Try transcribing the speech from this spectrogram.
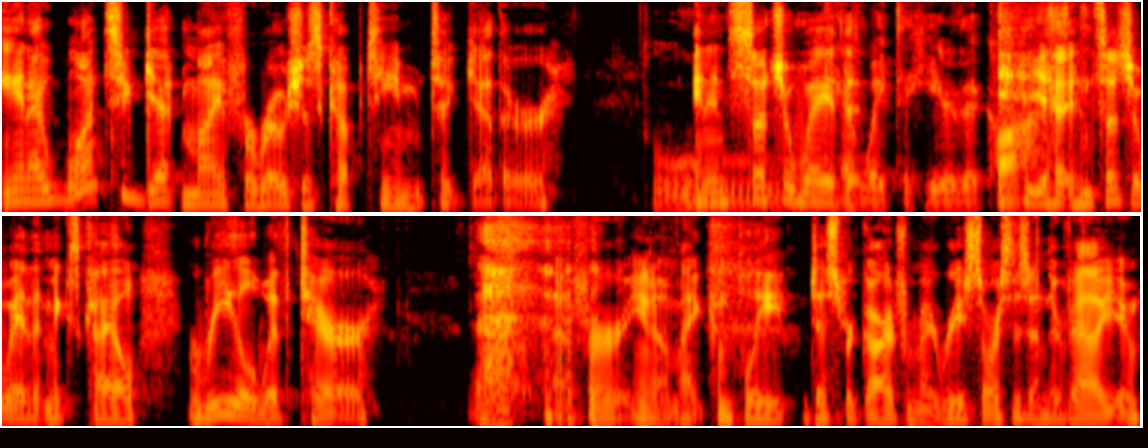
And I want to get my Ferocious Cup team together. Ooh, and in such a way that wait to hear the cost. yeah, in such a way that makes Kyle reel with terror uh, for you know my complete disregard for my resources and their value.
